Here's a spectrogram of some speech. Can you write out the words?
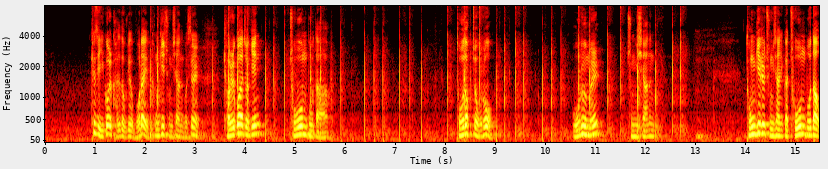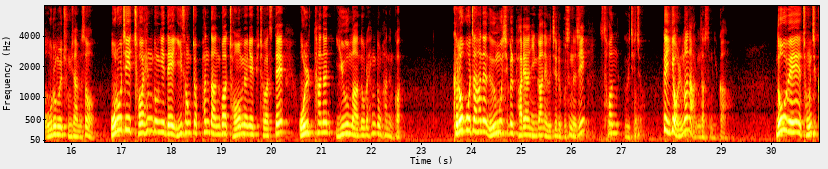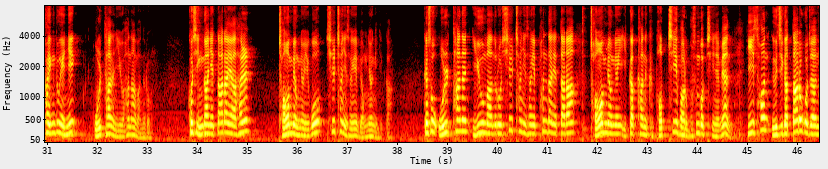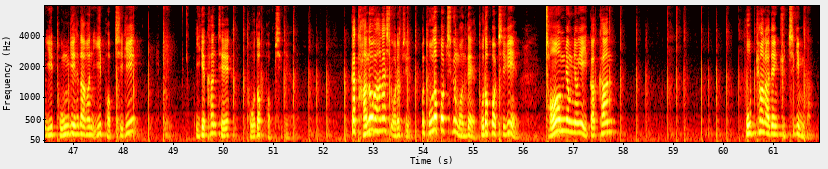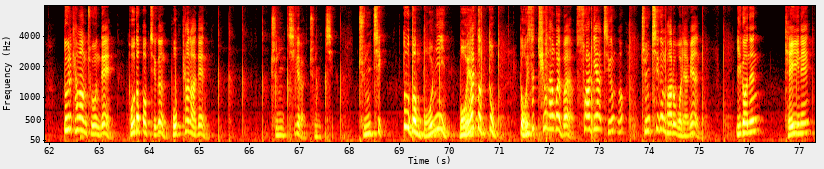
그래서 이걸 가져다 우리가 뭐라 해요? 동기 중시하는 것을 결과적인 조언보다 도덕적으로 옳음을 중시하는 거예요. 동기를 중시하니까 조언보다 옳음을 중시하면서 오로지 저 행동이 내 이성적 판단과 정언명에 비춰봤을 때 옳다는 이유만으로 행동하는 것. 그러고자 하는 의무식을 발휘한 인간의 의지를 무슨 의지? 선의지죠. 그러니까 이게 얼마나 아름답습니까? 너 왜 정직하게 행동했니? 옳다는 이유 하나만으로. 그것이 인간이 따라야 할 정언 명령이고 실천 이성의 명령이니까. 그래서 옳다는 이유만으로 실천 이성의 판단에 따라 정언 명령이 입각하는 그 법칙이 바로 무슨 법칙이냐면 이 선 의지가 따르고자 하는 이 동기에 해당하는 이 법칙이 이게 칸트의 도덕 법칙이에요. 그러니까 단어가 하나씩 어렵지. 도덕 법칙은 뭔데? 도덕 법칙이 정언 명령에 입각한 보편화된 규칙입니다. 또 이렇게 하면 좋은데 도덕 법칙은 보편화된 준칙이라 준칙. 준칙. 또 너 뭐니? 뭐야 너 또? 너 어디서 튀어나온 거야 뭐야? 수학이야 지금? 어? 준칙은 바로 뭐냐면 이거는 개인의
